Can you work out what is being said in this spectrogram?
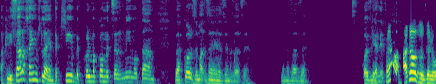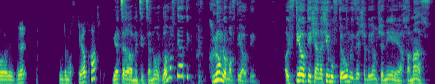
הכניסה לחיים שלהם, תקשיב, בכל מקום מצלמים אותם, והכל, זה, מזעזע. זה מזעזע. כואב לי הלב. זה לא... זה מפתיע אותך? יצר המציצנות, לא מפתיע אותי, כלום לא מפתיע אותי. הפתיע אותי שאנשים הופתעו מזה שביום שני החמאס,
